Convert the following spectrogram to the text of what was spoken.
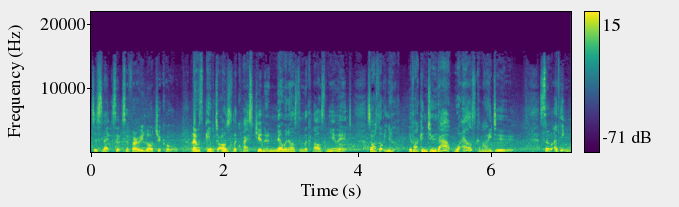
dyslexics are very logical, and I was able to answer the question, and no one else in the class knew it. So I thought, you know, if I can do that, what else can I do? So I think,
